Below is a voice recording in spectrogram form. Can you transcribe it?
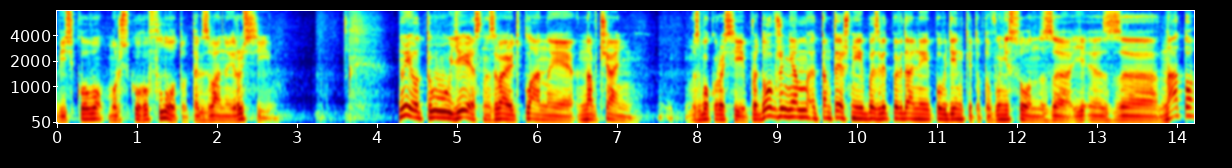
військово-морського флоту так званої Росії. Ну і от у ЄС називають плани навчань з боку Росії продовженням тамтешньої безвідповідальної поведінки, тобто в унісон з, з НАТО,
